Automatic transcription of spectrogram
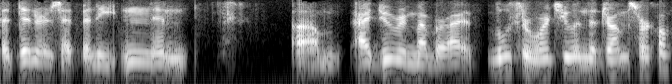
the dinners had been eaten. And um, I do remember, I, Luther, weren't you in the drum circle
